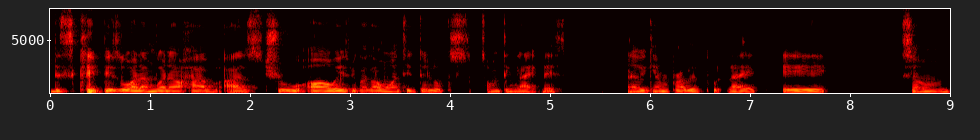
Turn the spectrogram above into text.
this clip is what I'm gonna have as true always because I want it to look something like this. And we can probably put like a some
